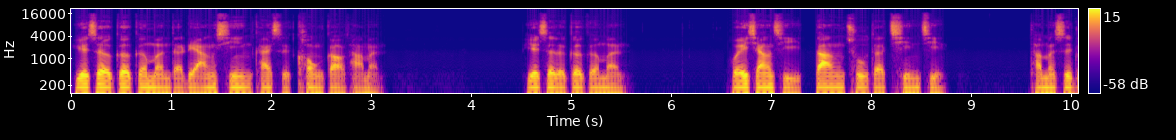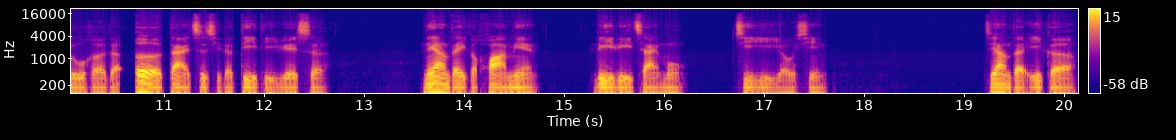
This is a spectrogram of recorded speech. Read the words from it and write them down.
约瑟哥哥们的良心开始控告他们。约瑟的哥哥们回想起当初的情景，他们是如何的恶待自己的弟弟约瑟，那样的一个画面历历在目。记忆犹新，这样的一个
